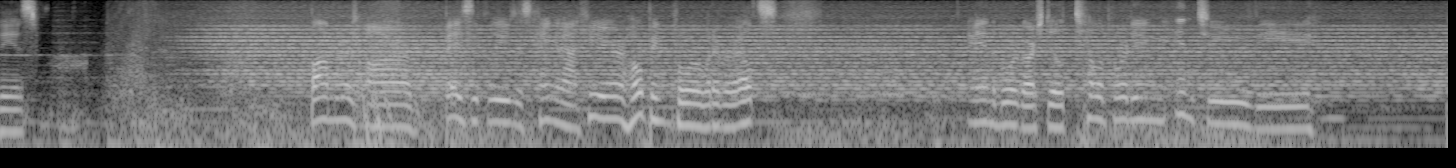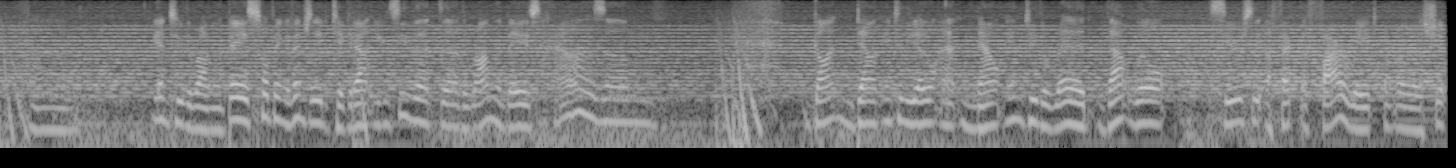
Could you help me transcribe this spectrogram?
These bombers are basically just hanging out here, hoping for whatever else. And the Borg are still teleporting into the um, into the Romulan base, hoping eventually to take it out. You can see that uh, the Romulan base has um, gotten down into the yellow and now into the red. That will seriously affect the fire rate of a ship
